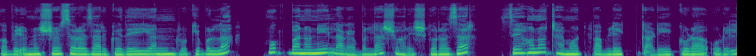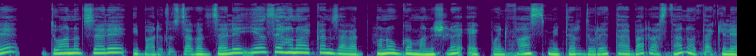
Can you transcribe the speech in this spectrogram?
কভিড উনিশৰ চৰজাৰ গদে ইয়ান ৰুকিবল্লা মোক বাননি লাগাইবল্লা সুৱাৰিছ কৰা যাৰ যেহনৰ টাইমত পাব্লিক গাড়ী ঘোঁৰা উৰিলে, দোৱানত যাইলে ইবাদতৰ জাগাত যাইলে, ইয়া যেহনৰ একান জাগাত হনুগ্য মানুষলৈ এক পইণ্ট পাঁচ মিটাৰ দূৰে তাইবাৰ ৰাস্তা নথাকিলে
